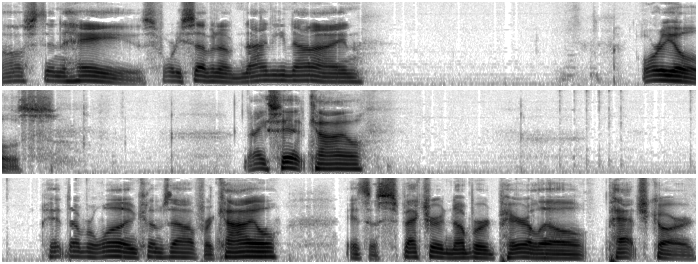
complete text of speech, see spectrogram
Austin Hays, 47 of 99. Orioles. Nice hit, Kyle. Hit number one comes out for Kyle. It's a Spectra numbered parallel patch card.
